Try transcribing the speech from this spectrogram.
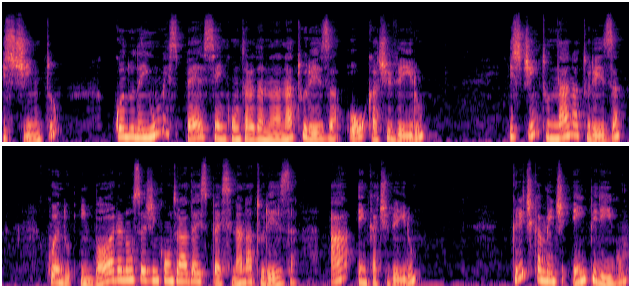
extinto, quando nenhuma espécie é encontrada na natureza ou cativeiro, extinto na natureza, quando, embora não seja encontrada a espécie na natureza, há em cativeiro, criticamente em perigo,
